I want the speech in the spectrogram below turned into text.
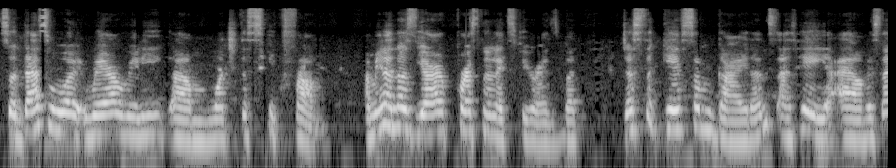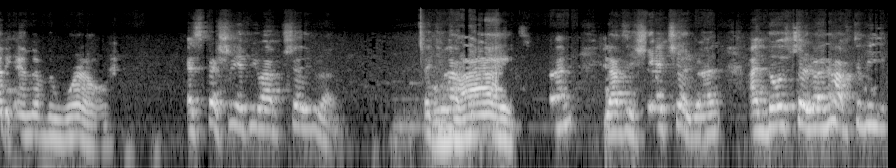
So that's where, where I really um, want you to speak from. I mean, I know it's your personal experience, but just to give some guidance as hey um, it's not the end of the world especially if you have children that you have right. children, you have to share children and those children have to be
